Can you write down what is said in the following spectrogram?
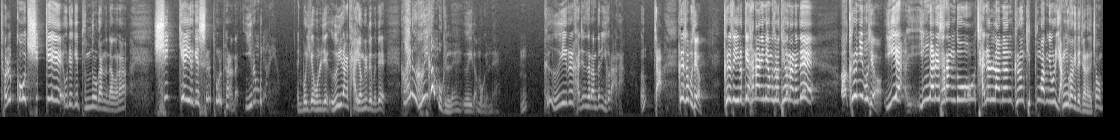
결코 쉽게 우리에게 분노를 갖는다거나 쉽게 이렇게 슬픔을 표현한다 이런 분이 아니에요. 뭐 이게 오늘 이제 의랑 다 연결되는데 과연 의가 뭐길래? 의가 뭐길래? 응? 그 의를 가진 사람들은 이걸 알아. 응? 자, 그래서 보세요. 그래서 이렇게 하나님의 형상으로 태어나는데 아, 그러니 보세요. 이 인간의 사랑도 자녀를 낳으면 그런 기쁨 강력으로 양육하게 되잖아요. 그렇죠?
